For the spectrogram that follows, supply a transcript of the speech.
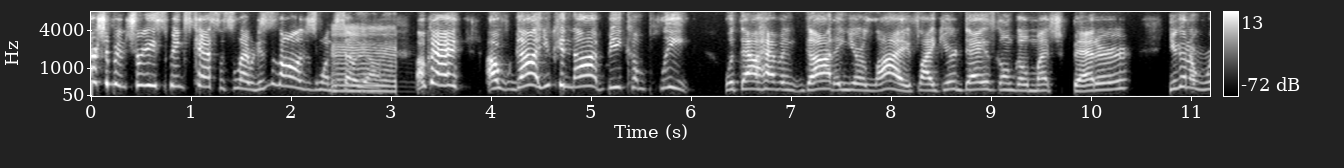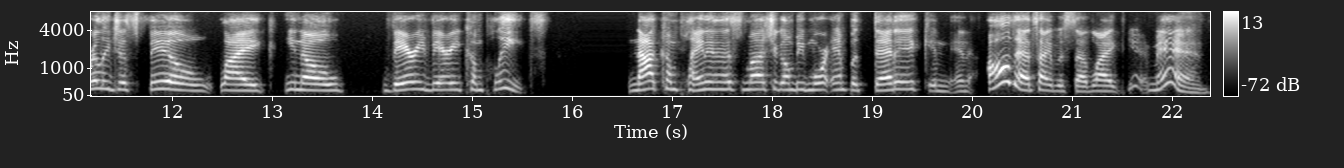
worshiping trees, sphinx, cats, and celebrities. This is all I just want to tell y'all. Mm. Okay, uh, God, you cannot be complete without having God in your life. Like your day is gonna go much better. You're gonna really just feel like you know very, very complete. Not complaining as much. You're gonna be more empathetic and and all that type of stuff. Like, yeah, man.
